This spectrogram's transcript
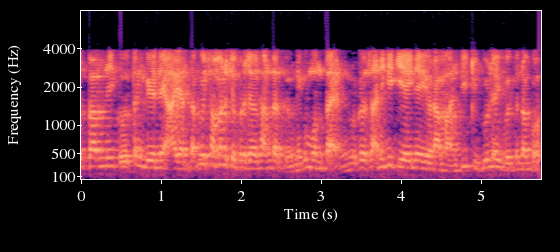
Sebab niku tenggene ayat tapi sama aja percaya santet niku munten. Mergo sakniki kiai ini ora mandi dugune mboten napa.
